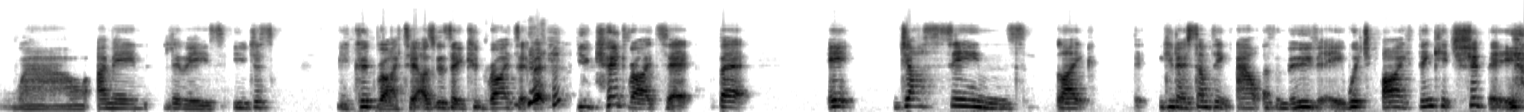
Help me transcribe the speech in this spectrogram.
Wow. I mean, Louise, you just, you could write it. I was going to say you could write it, but you could write it, but it just seems like you know something out of a movie which i think it should be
